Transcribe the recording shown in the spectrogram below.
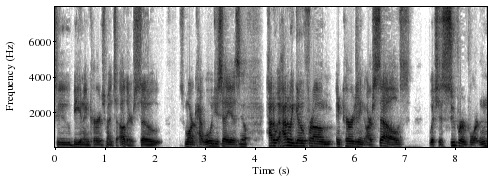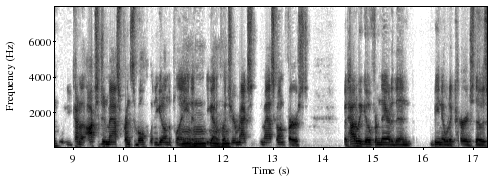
to be an encouragement to others. So, so Mark, how, what would you say is yep. how do how do we go from encouraging ourselves, which is super important, you kind of oxygen mask principle when you get on the plane mm-hmm, and you got to mm-hmm. put your mask mask on first. But how do we go from there to then being able to encourage those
